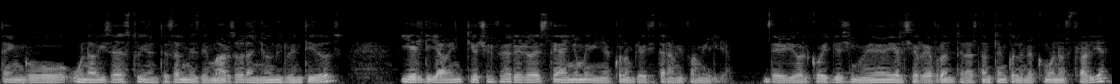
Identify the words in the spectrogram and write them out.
Tengo una visa de estudiantes al mes de marzo del año 2022 y el día 28 de febrero de este año me vine a Colombia a visitar a mi familia. Debido al COVID-19 y al cierre de fronteras tanto en Colombia como en Australia,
